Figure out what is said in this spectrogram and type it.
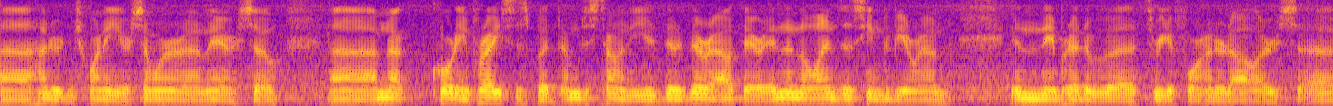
Uh, 120 or somewhere around there. So uh, I'm not quoting prices, but I'm just telling you they're, they're, out there. And then the lenses seem to be around in the neighborhood of uh, three to four hundred dollars uh,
